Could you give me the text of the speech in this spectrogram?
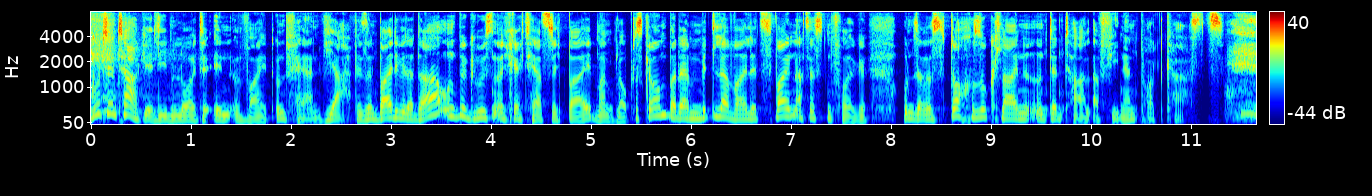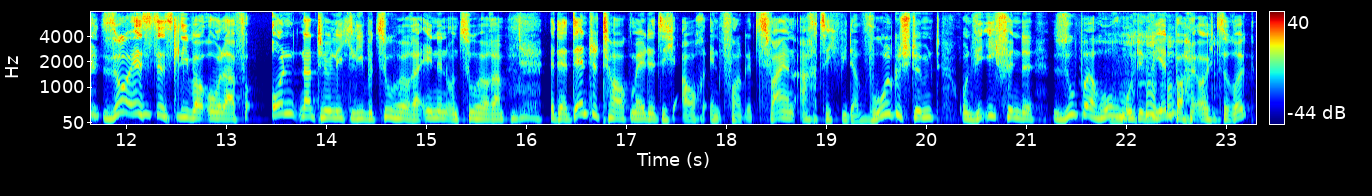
Guten Tag, ihr lieben Leute in weit und fern. Ja, wir sind beide wieder da und begrüßen euch recht herzlich bei, man glaubt es kaum, bei der mittlerweile 82. Folge unseres doch so kleinen und dentalaffinen Podcasts. So ist es, lieber Olaf. Und natürlich, liebe Zuhörerinnen und Zuhörer, der Dental Talk meldet sich auch in Folge 82 wieder wohlgestimmt und wie ich finde, super hochmotiviert bei euch zurück.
